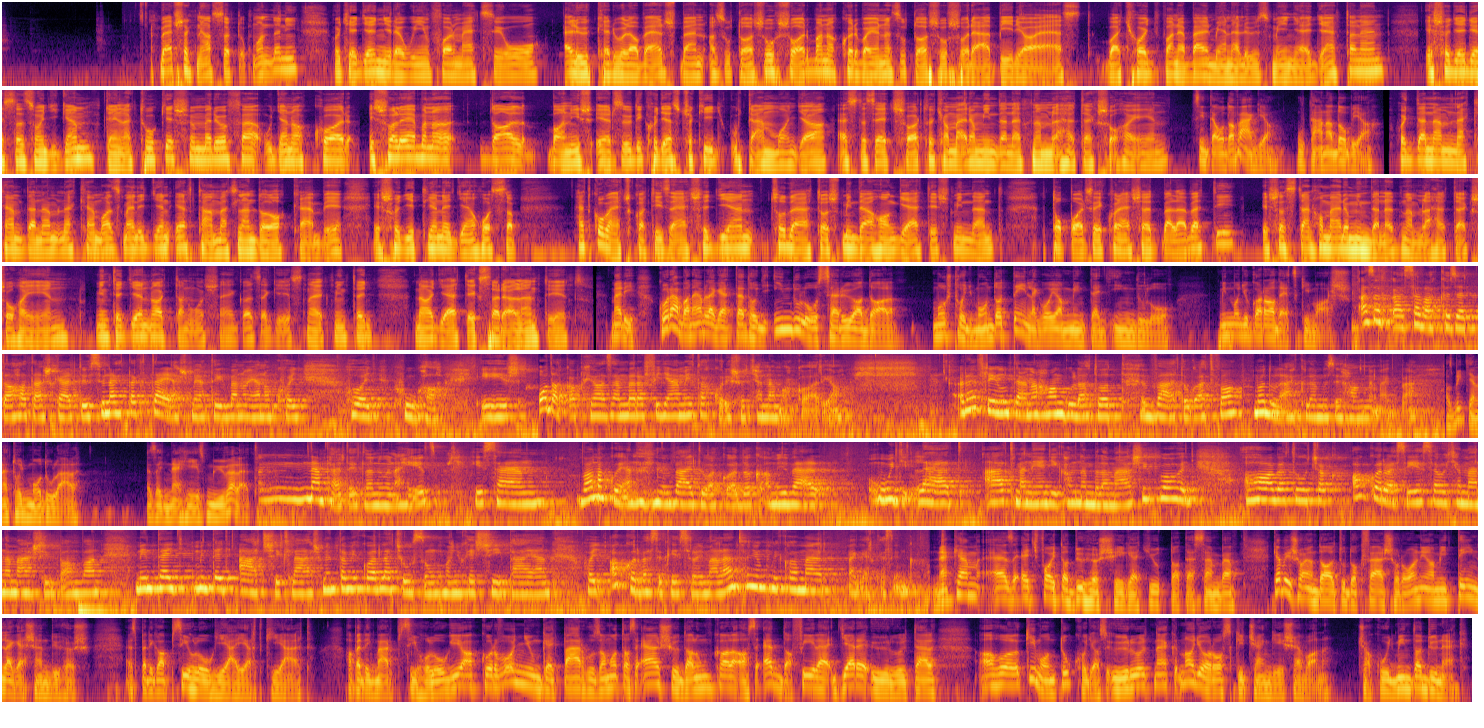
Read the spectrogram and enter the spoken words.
Verseknél azt szoktuk mondani, hogy egy ennyire új információ előkerül a versben az utolsó sorban, akkor vajon az utolsó sor elbírja ezt? Vagy hogy van-e bármilyen előzménye egyáltalán? És hogy egyrészt az, hogy igen, tényleg túl későn merül fel, ugyanakkor, és valójában a dalban is érződik, hogy ez csak így után mondja ezt az egy sort, hogyha már a mindenet nem lehetek soha én. Szinte oda vágja, utána dobja hogy de nem nekem, de nem nekem, az már egy ilyen értelmetlen dolog kb. És hogy itt jön egy ilyen hosszabb hát Kovács Katizás, egy ilyen csodálatos minden hangját és mindent toporzékolását beleveti, és aztán, ha már a mindened nem lehetek soha én, mint egy ilyen nagy tanulság az egésznek, mint egy nagy játékszer ellentét. Meri, korábban emlegetted, hogy indulószerű a dal. Most, hogy mondod, tényleg olyan, mint egy induló mint mondjuk a Radecki Mars. Azok a szavak között a hatáskeltő szünektek teljes mértékben olyanok, hogy, hogy húha, és oda kapja az ember a figyelmét akkor is, hogyha nem akarja. A refrén után a hangulatot váltogatva modulál különböző hangnemekbe. Az mit jelent, hogy modulál? Ez egy nehéz művelet? Nem feltétlenül nehéz, hiszen vannak olyan váltóakordok, amivel úgy lehet átmenni egyik hangnemből a másikba, hogy a hallgató csak akkor vesz észre, hogyha már a másikban van. Mint egy, mint egy átsiklás, mint amikor lecsúszunk mondjuk egy sípáján, hogy akkor veszük észre, hogy már lent vagyunk, mikor már megérkezünk. Nekem ez egyfajta dühösséget juttat eszembe. Kevés olyan dal tudok felsorolni, ami ténylegesen dühös. Ez pedig a pszichológiáért kiállt. Ha pedig már pszichológia, akkor vonjunk egy párhuzamot az első dalunkkal, az Edda féle Gyere őrültel, ahol kimondtuk, hogy az őrültnek nagyon rossz kicsengése van. Csak úgy, mint a dünek.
